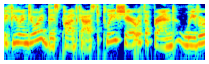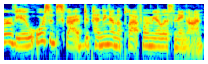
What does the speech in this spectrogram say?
If you enjoyed this podcast, please share it with a friend, leave a review, or subscribe depending on the platform you're listening on.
